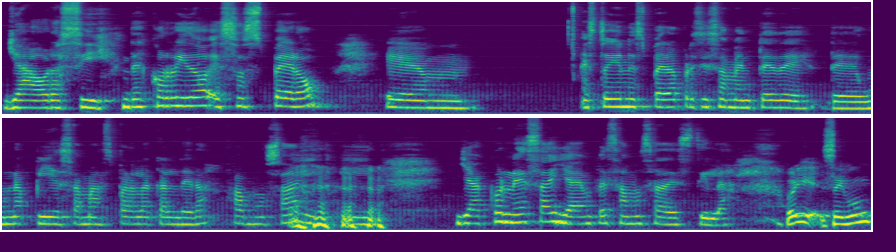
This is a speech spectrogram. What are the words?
Ya ahora sí, de corrido, eso espero. Em, estoy en espera precisamente de, una pieza más para la caldera famosa y ya con esa ya empezamos a destilar. Oye, según,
